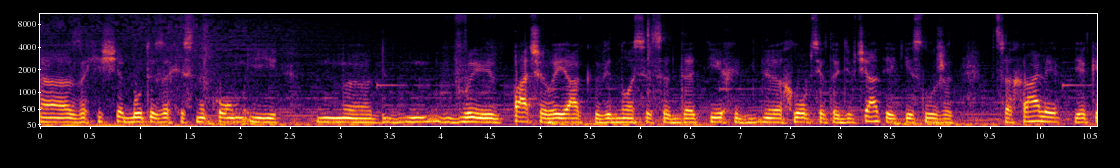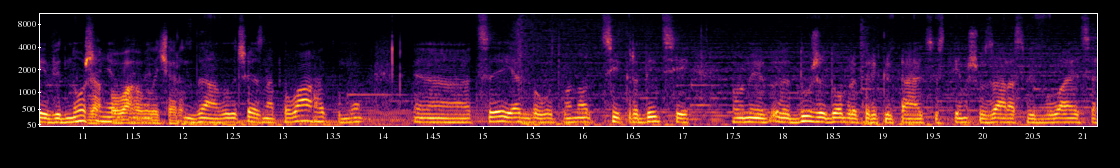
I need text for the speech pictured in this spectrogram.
е, захища, бути захисником. І ви бачили, як відносяться до тих е, хлопців та дівчат, які служать в Цахалі, яке відношення. Да, повага величезна. Да, величезна повага. Тому е, це якби от воно ці традиції вони е, дуже добре перекликаються з тим, що зараз відбувається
